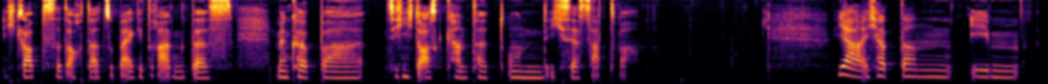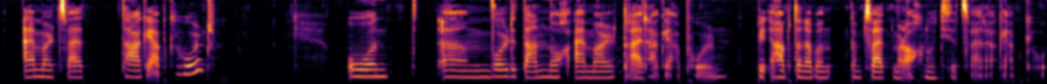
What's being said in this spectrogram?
Ich glaube, das hat auch dazu beigetragen, dass mein Körper sich nicht ausgekannt hat und ich sehr satt war. Ja, ich habe dann eben einmal zwei Tage abgeholt und ähm, wollte dann noch einmal drei Tage abholen. Habe dann aber beim zweiten Mal auch nur diese zwei Tage abgeholt.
